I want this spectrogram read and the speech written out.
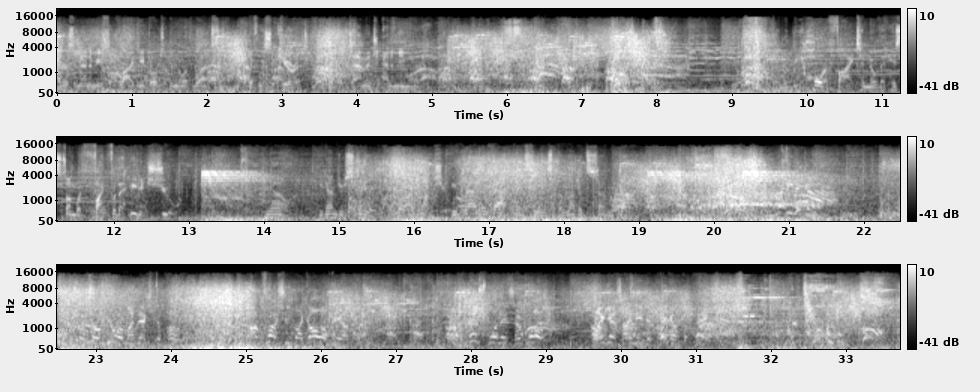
There is an enemy supply depot to the northwest. If we secure it, it will damage enemy morale. Your father would be horrified to know that his son would fight for the hated Shu. No, he'd understand. He'd rather that than see his beloved son die. So you are my next opponent. I'll crush you like all of the others. This one is heroic. I guess I need to pick up the pace.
